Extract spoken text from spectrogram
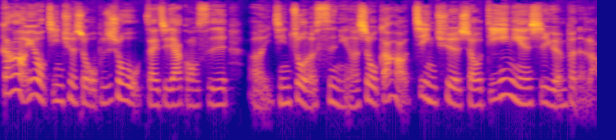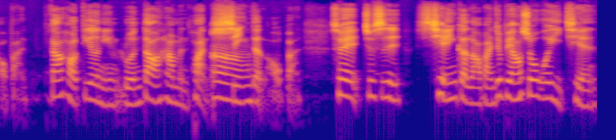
刚好因为我进去的时候，我不是说我在这家公司呃已经做了四年，而是我刚好进去的时候，第一年是原本的老板，刚好第二年轮到他们换新的老板，嗯、所以就是前一个老板，就比方说我以前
